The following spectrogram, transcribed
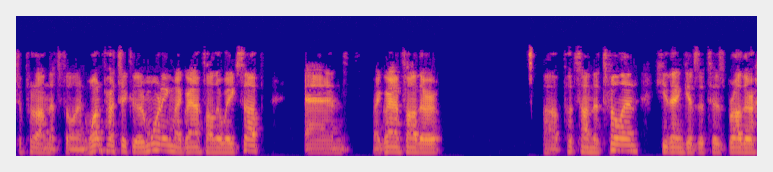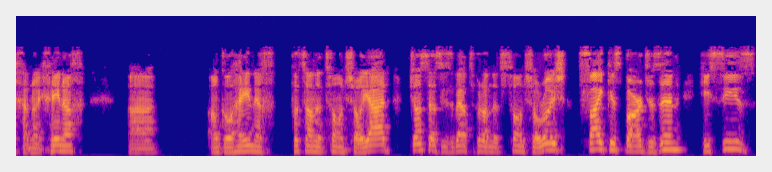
to put on the tefillin. One particular morning, my grandfather wakes up, and my grandfather uh, puts on the tefillin. He then gives it to his brother Chanoi Chenach. Uh, Uncle Heinich puts on the tefillin shal yad. Just as he's about to put on the tefillin shal roish, Ficus barges in. He sees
